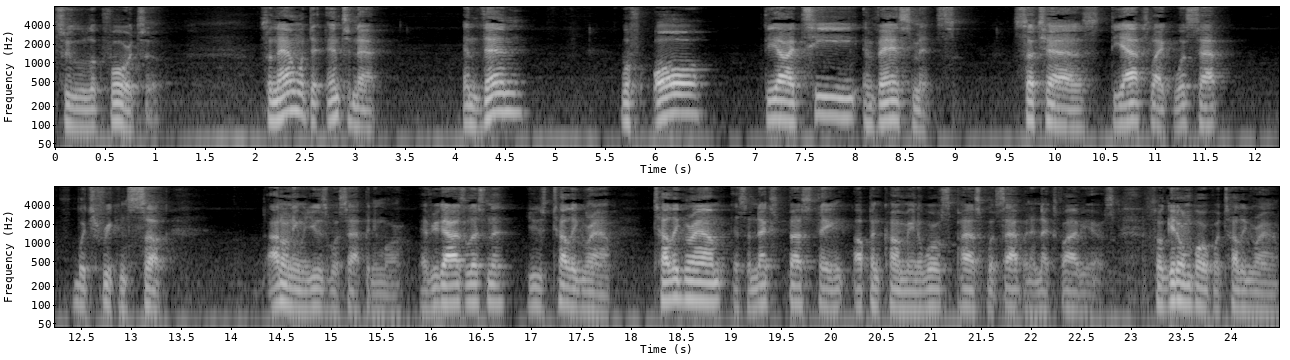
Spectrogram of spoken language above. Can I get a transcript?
to look forward to. So now with the internet, and then with all the IT advancements, such as the apps like WhatsApp, which freaking suck. I don't even use WhatsApp anymore. If you guys listening, use Telegram. Telegram is the next best thing up and coming. The world's past WhatsApp in the next five years. So get on board with Telegram.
